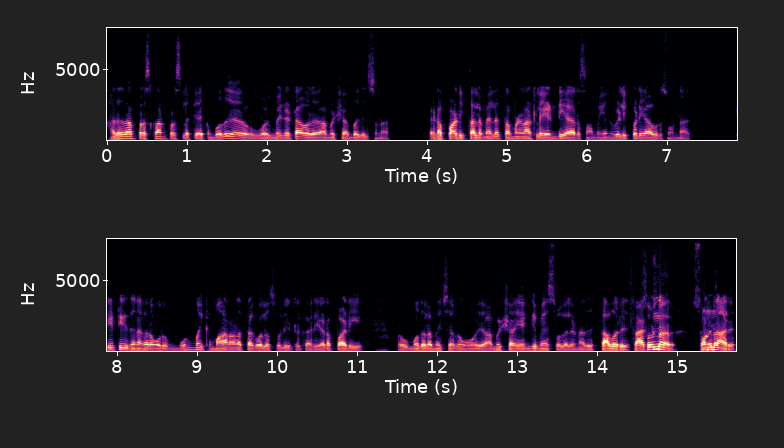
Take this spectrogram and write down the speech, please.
அதை தான் ப்ரெஸ் கான்ஃபரன்ஸில் கேட்கும்போது இமீடியட்டாக ஒரு அமித்ஷா பதில் சொன்னார். எடப்பாடி தலைமையில் தமிழ்நாட்டில் என்டிஏ அரசு அமையும் வெளிப்படையாக அவர் சொன்னார். டிடி தினகரன் ஒரு உண்மைக்கு மாறான தகவலை சொல்லிட்டு இருக்காரு எடப்பாடி முதலமைச்சரும் அமித்ஷா எங்குமே சொல்லலைன்னா அது தவறு. சொன்னார். சொன்னார்.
